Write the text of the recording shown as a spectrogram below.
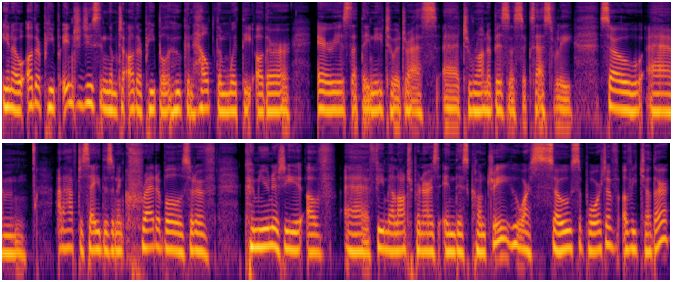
you know, other people, introducing them to other people who can help them with the other areas that they need to address uh, to run a business successfully. So, um, and I have to say, there's an incredible sort of community of uh, female entrepreneurs in this country who are so supportive of each other.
